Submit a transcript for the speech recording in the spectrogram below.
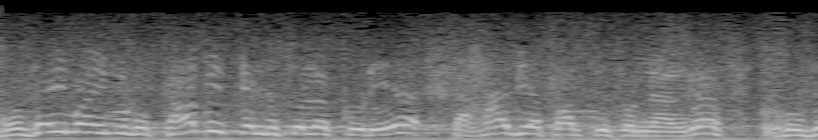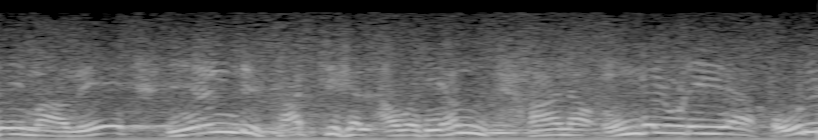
ஹுசைமா இப்படி சாபித் என்று சொல்லக்கூடிய சஹாபியா பார்த்து சொன்னாங்க ஹுசைமாவே இரண்டு சாட்சிகள் அவசியம். ஆனா உங்களுடைய ஒரு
